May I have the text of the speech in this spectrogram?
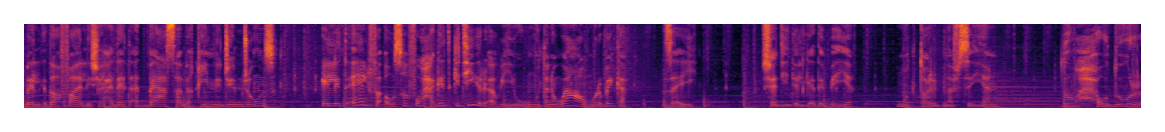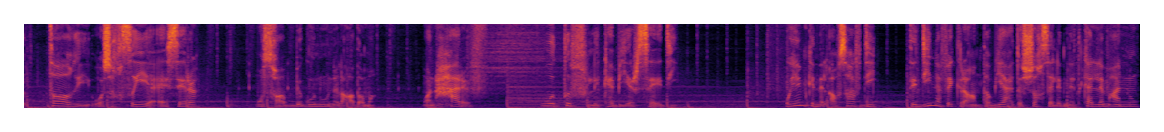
بالإضافة لشهادات أتباع سابقين لجيم جونز اللي اتقال في أوصافه حاجات كتير قوي ومتنوعة ومربكة زي شديد الجاذبية مضطرب نفسياً ذو حضور طاغي وشخصية آسرة مصاب بجنون العظمة منحرف وطفل كبير سادي. ويمكن الأوصاف دي تدينا فكرة عن طبيعة الشخص اللي بنتكلم عنه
